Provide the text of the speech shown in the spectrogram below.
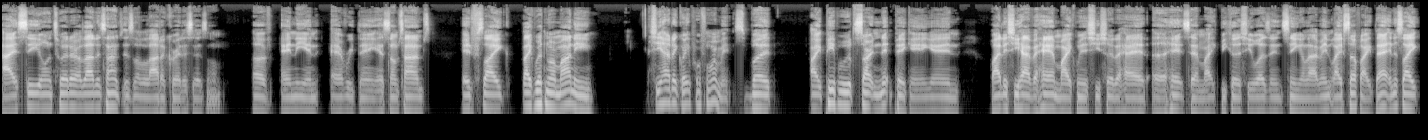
I see on Twitter a lot of times is a lot of criticism of any and everything, and sometimes it's like like with Normani, she had a great performance, but like people start nitpicking and why did she have a hand mic when she should have had a headset mic because she wasn't singing live and like stuff like that. And it's like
